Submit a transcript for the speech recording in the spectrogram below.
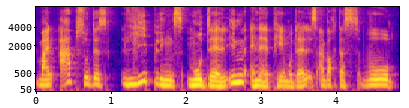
mein absolutes Lieblingsmodell im NLP-Modell ist einfach das, wo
